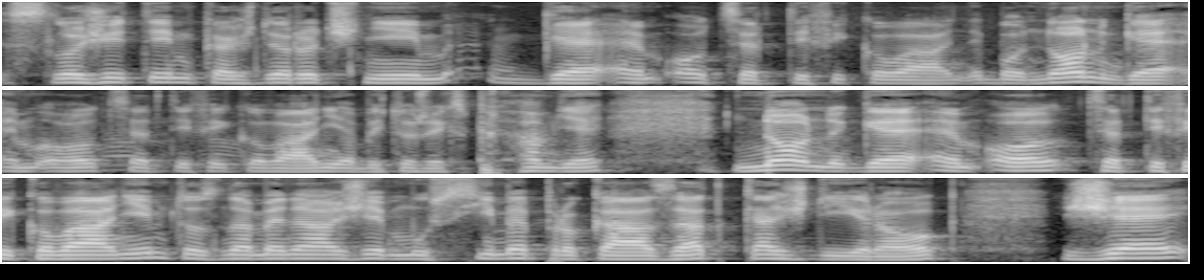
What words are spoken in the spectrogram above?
složitým každoročním GMO certifikování, nebo non-GMO certifikování, aby to řekl správně, non-GMO certifikováním, to znamená, že musíme prokázat každý rok, že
